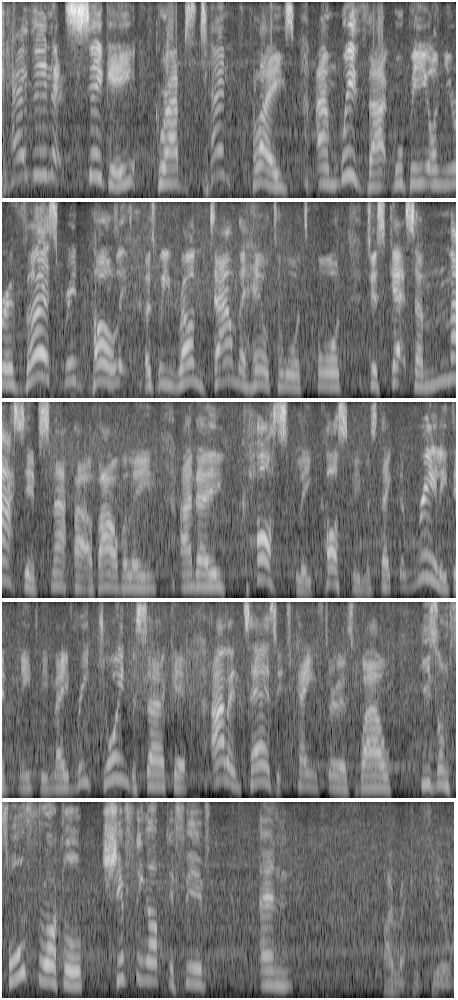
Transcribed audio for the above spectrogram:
Kevin Siggy grabs 10th place, and with that will be on your reverse grid pole as we run down the hill towards Ford. Just gets a massive snap out of Valvoline and a costly, costly mistake that really didn't need to be made joined the circuit. Alan Terzic came through as well. He's on full throttle, shifting up to fifth, and I reckon fuel.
